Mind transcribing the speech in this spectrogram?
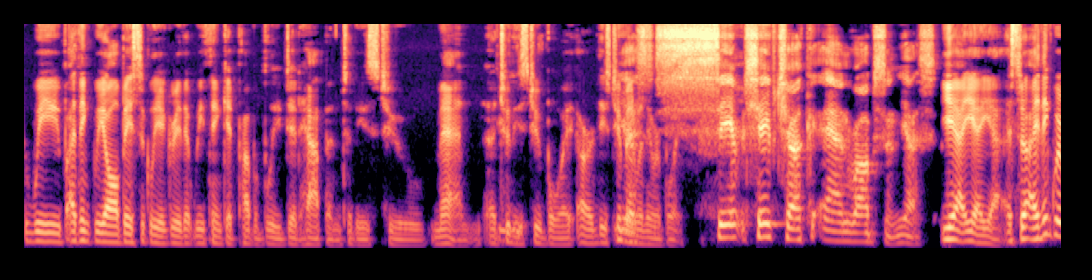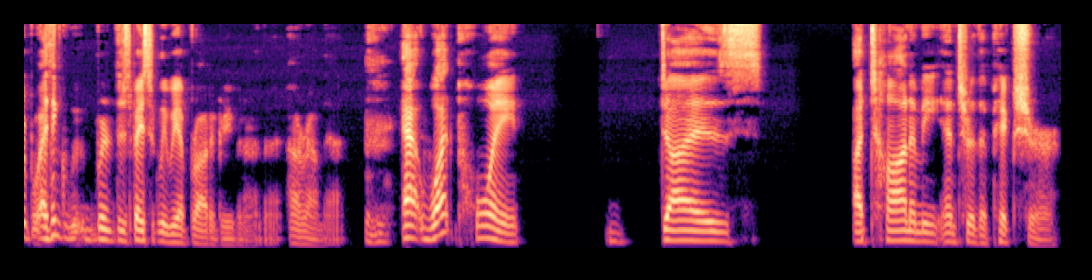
we I think we all basically agree that we think it probably did happen to these two men, uh, to these two boys or these two men when they were boys. Safe, Safechuck and Robson, yes. Yeah, yeah, yeah. So I think we're I think we're there's basically we have broad agreement on that around that. Mhm. At what point does autonomy enter the picture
